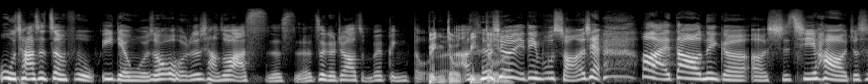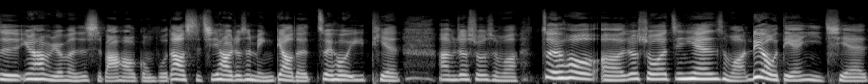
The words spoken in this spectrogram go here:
误差是正负一点五的时候，哦，我就想说啊，死了死了，这个就要准备冰斗，冰斗，冰斗，就一定不爽。而且后来到那个呃十七号就是。是因为他们原本是十八号公布，到十七号就是民调的最后一天，他们就说什么最后呃，就说今天什么六点以前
